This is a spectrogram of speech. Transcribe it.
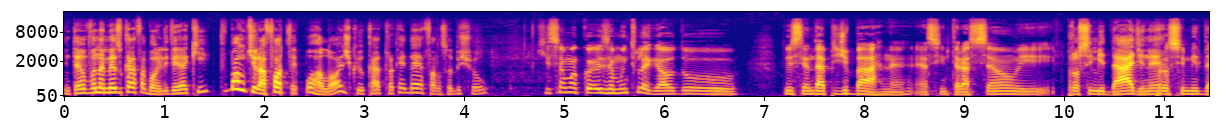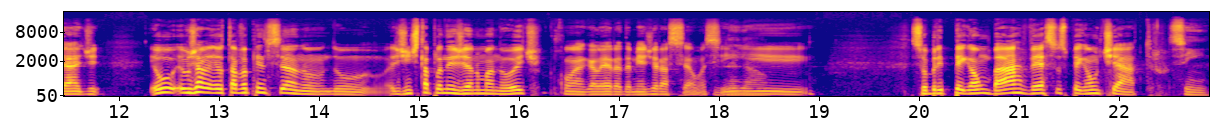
Então eu vou na mesa, o cara fala, bom, ele veio aqui, vamos tirar a foto? Eu falei, porra, lógico, e o cara troca ideia, fala sobre show. Que isso é uma coisa muito legal do, do stand-up de bar, né? Essa interação e Proximidade, né? proximidade. Eu, eu já eu tava pensando, no, a gente tá planejando uma noite com a galera da minha geração, assim, Legal. e sobre pegar um bar versus pegar um teatro. Sim.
